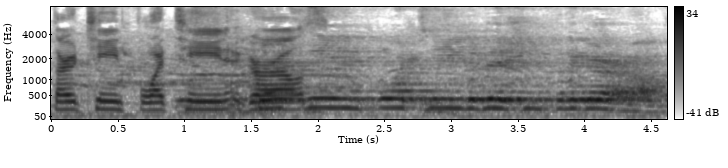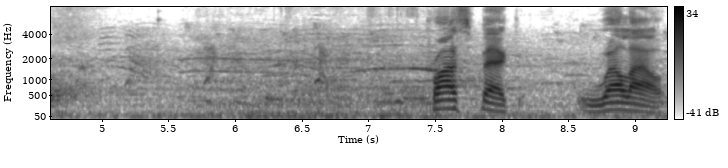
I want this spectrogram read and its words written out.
13-14 girls. 13-14 division for the girls. Prospect, well out.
